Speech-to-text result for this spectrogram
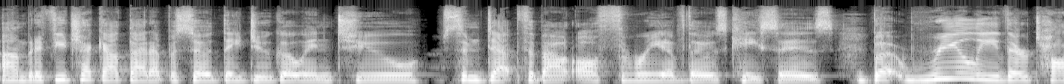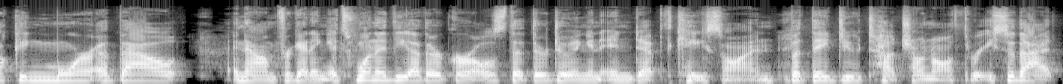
Um, but if you check out that episode, they do go into some depth about all three of those cases. But really, they're talking more about and now I'm forgetting. It's one of the other girls that they're doing an in-depth case on, but they do touch on all three. So that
